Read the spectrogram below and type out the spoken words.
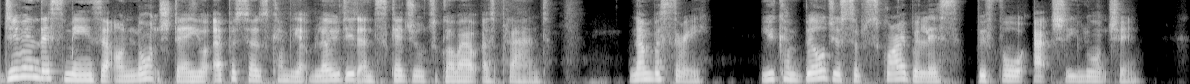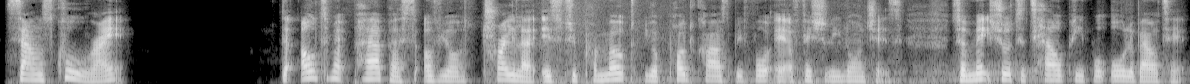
Doing this means that on launch day, your episodes can be uploaded and scheduled to go out as planned. Number three, you can build your subscriber list before actually launching. Sounds cool, right? The ultimate purpose of your trailer is to promote your podcast before it officially launches. So make sure to tell people all about it.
